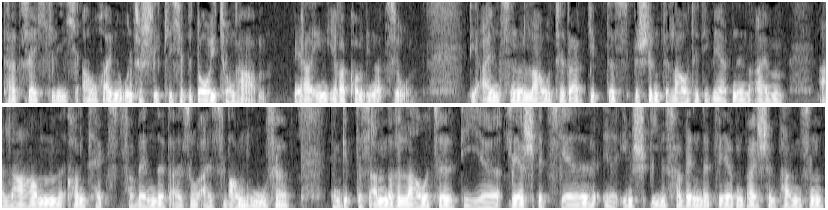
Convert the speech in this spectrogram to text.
tatsächlich auch eine unterschiedliche Bedeutung haben, ja, in ihrer Kombination. Die einzelnen Laute, da gibt es bestimmte Laute, die werden in einem Alarmkontext verwendet, also als Warnrufe. Dann gibt es andere Laute, die sehr speziell äh, im Spiel verwendet werden bei Schimpansen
